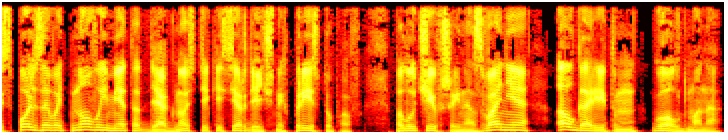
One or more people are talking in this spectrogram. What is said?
использовать новый метод диагностики сердечных приступов, получивший название «алгоритм Голдмана».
